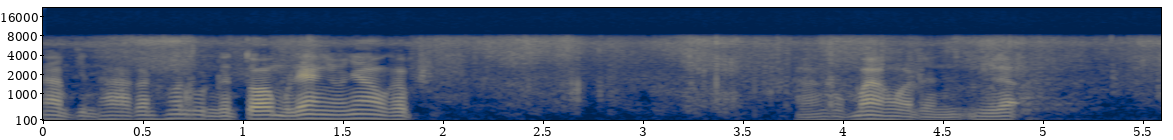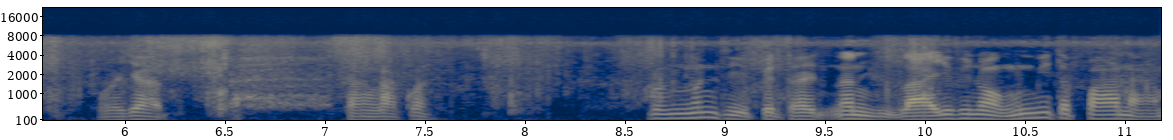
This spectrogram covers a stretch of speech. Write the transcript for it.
น้ำกินท่ากันห้อนรุ่นกันต่อหมูแรงเงาวๆครับหางออกมาหัวดันนี่แหละขออนุญาตตั้งหลักก่อนเบิ่งมันสิเป็นไทยนั่นลายอยู่พี่น้องมันมีแต่ปลาหนาม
